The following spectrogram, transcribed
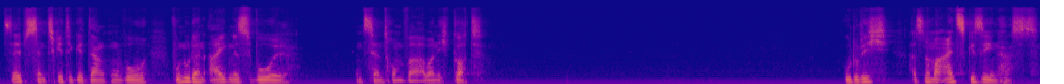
selbstzentrierte Gedanken, wo, wo nur dein eigenes Wohl im Zentrum war, aber nicht Gott. Wo du dich als Nummer eins gesehen hast.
